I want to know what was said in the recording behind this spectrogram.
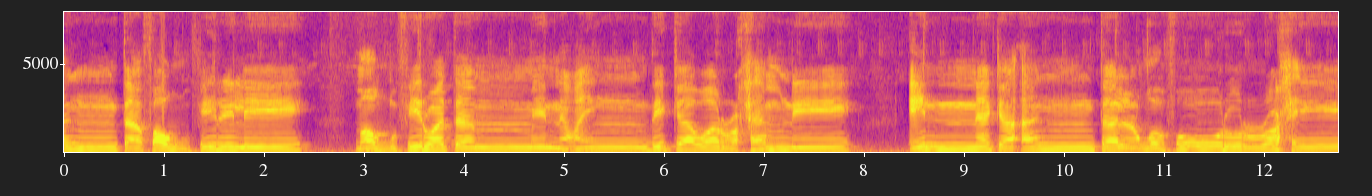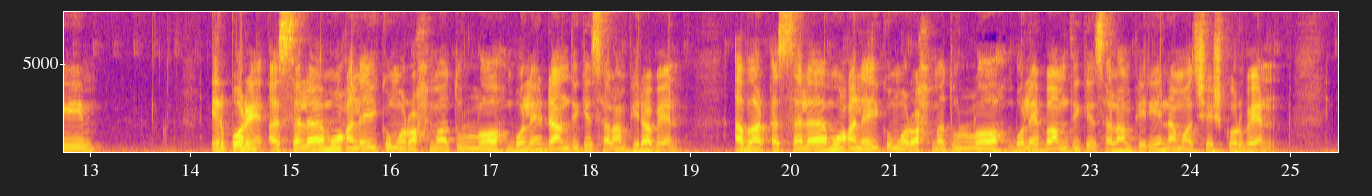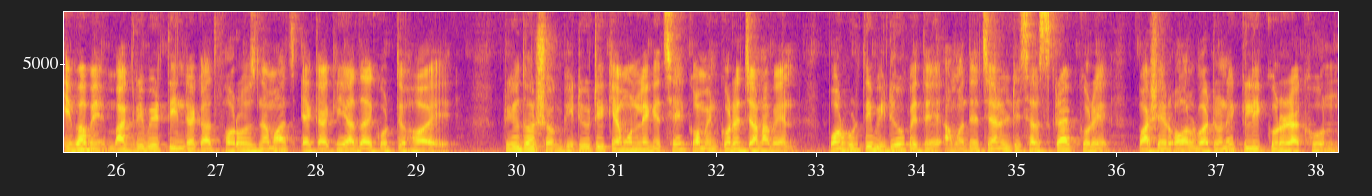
أنت فاغفر لي مغفرة من عندك وارحمني إنك أنت الغفور الرحيم এরপরে আসসালামু আলাইকুম রহমাতুল্লাহ বলে ডান দিকে সালাম ফিরাবেন আবার আসসালামু আলাইকুম রহমাতুল্লাহ বলে বাম দিকে সালাম ফিরিয়ে নামাজ শেষ করবেন এভাবে মাগরিবের তিন রাকাত ফরজ নামাজ একাকে আদায় করতে হয়। প্রিয় দর্শক, ভিডিওটি কেমন লেগেছে কমেন্ট করে জানাবেন। পরবর্তী ভিডিও পেতে আমাদের চ্যানেলটি সাবস্ক্রাইব করে পাশের অল বাটনে ক্লিক করে রাখুন।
